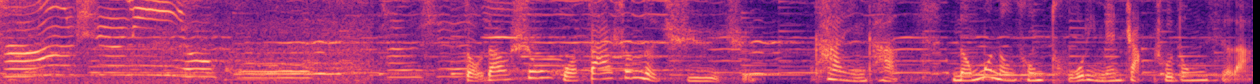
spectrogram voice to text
唐诗里有苦，唐诗走到生活发生的区域去。看一看，能不能从土里面长出东西来。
